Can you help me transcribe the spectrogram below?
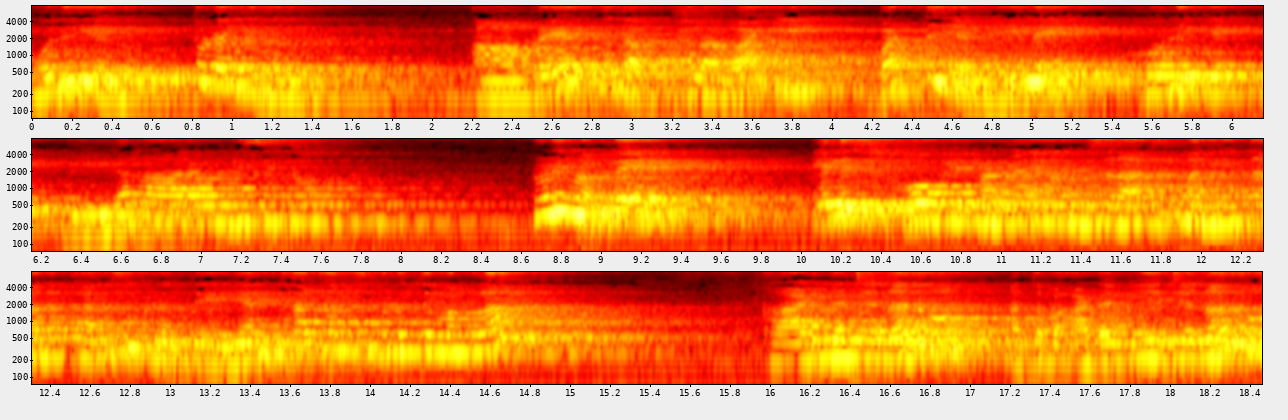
ಹೊಲಿಯಲು ತೊಡಗಿದನು. ಆ ಪ್ರಯತ್ನದ ಫಲವಾಗಿ ಬಟ್ಟೆಯ ಮೇಲೆ ಹೊಲಿಗೆ ಬೀಳಲಾರಂಭಿಸಿತು. ನೋಡಿ ಮಕ್ಕಳೇ ಎಲಿಸ್ ಹೋಗಿ ಮಾಡ್ತಾನೆ ಒಂದು ರಾತ್ರಿ ಮಲಗಿದ್ದಾಗ ಕನಸು ಬಿಡುತ್ತೆ ಎಂಥ ಕನಸು ಕಾಡಿನ ಜನರು ಅಥವಾ ಅಡವಿಯ ಜನರು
